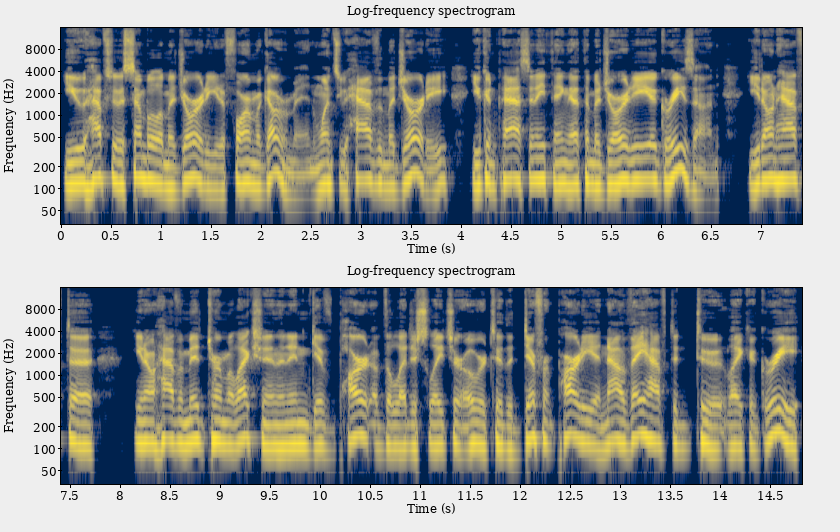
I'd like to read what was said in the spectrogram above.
you have to assemble a majority to form a government. And once you have the majority, you can pass anything that the majority agrees on. You don't have to you know, have a midterm election and then give part of the legislature over to the different party. And now they have to, to like agree.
